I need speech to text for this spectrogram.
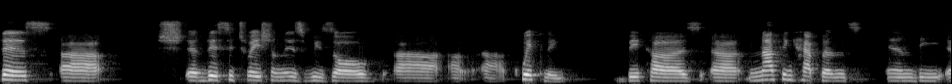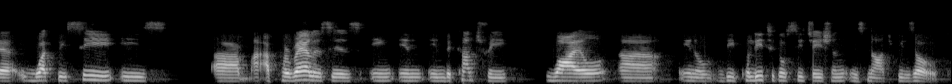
this uh, uh, this situation is resolved uh, uh, uh quickly because uh, nothing happens and the what we see is um, a paralysis in, in, in the country while you know the political situation is not resolved.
